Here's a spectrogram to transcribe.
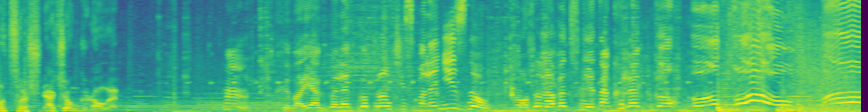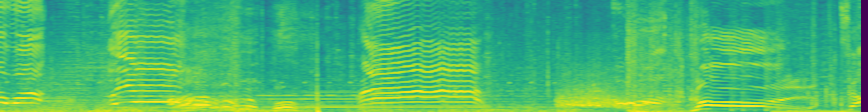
O, coś naciągnąłem. Hmm, chyba jakby lekko trąci spalenizną. Może nawet nie tak lekko. O, o! Ała! Ojej! Aaa! Gol! Co?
